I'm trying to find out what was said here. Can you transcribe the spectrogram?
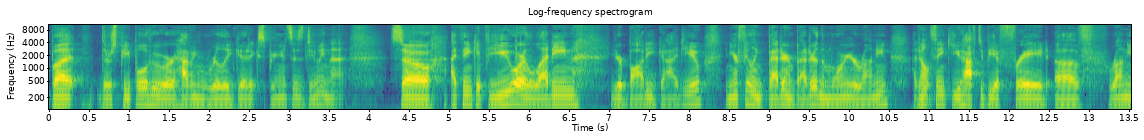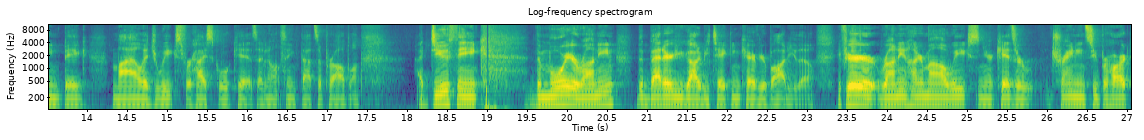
But there's people who are having really good experiences doing that. So I think if you are letting your body guide you and you're feeling better and better the more you're running, I don't think you have to be afraid of running big mileage weeks for high school kids. I don't think that's a problem. I do think the more you're running, the better you got to be taking care of your body though. If you're running 100 mile weeks and your kids are training super hard,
